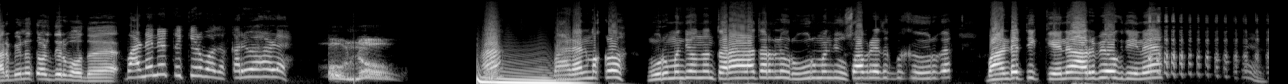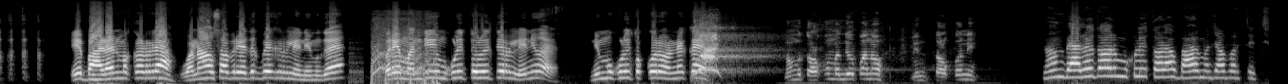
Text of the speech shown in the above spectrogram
ಅರ್ಬಿನೂ ತೊಳ್ದಿರ್ಬಹುದ ಬಾಂಡೆನೆ ತಿಕ್ಕಿರ್ಬೋದು ಕರಿವೆ ಹಳೆ ಬಾಡ್ಯಾನ್ ಮಕ್ಳು ಮೂರು ಮಂದಿ ಒಂದೊಂದ್ ತರ ಹೇಳತಾರಲ್ಲ ಇವ್ರು. ಊರ್ ಮಂದಿ ಉಸಾಬ್ರಿ ಎದಕ್ ಬೇಕು ಇವ್ರಗ? ಬಾಂಡೆ ತಿಕ್ಕೇನ ಅರ್ಬಿ ಹೋಗ್ದೀನ. ಏ ಬಾಡ್ಯಾನ್ ಮಕ್ಕಳ್ರ ಒಣ ಉಸಾಬ್ರಿ ಎದಕ್ ಬೇಕ್ರಲ್ಲ ನಿಮ್ಗ? ಬರೇ ಮಂದಿ ಮುಗುಳಿ ತೊಳಿತಿರ್ಲಿ ನೀವ? ನಿಮ್ ಮುಗುಳಿ ತಕ್ಕೋರಿ ಒಣ್ಣೆಕ ನಮ್ ತೊಳ್ಕೊಂಡ್ ಬಂದಿವಪ್ಪ ನಾವ್. ನಿನ್ ತೊಳ್ಕೊನಿ. ನಮ್ ಬ್ಯಾರೆದವ್ರ ಮುಕ್ಳಿ ತೊಳಗ್ ಬಾಳ ಮಜಾ ಬರ್ತೈತಿ.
